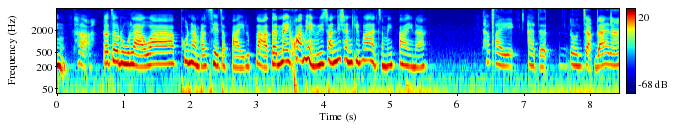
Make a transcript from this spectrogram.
งค่ะ ก็จะรู้แล้วว่าผู้นำรัสเซียจะไปหรือเปล่า แต่ในความเห็นของดิฉันที่ฉันคิดว่าอาจจะไม่ไปนะ ถ้าไปอาจจะโดนจับได้นะ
